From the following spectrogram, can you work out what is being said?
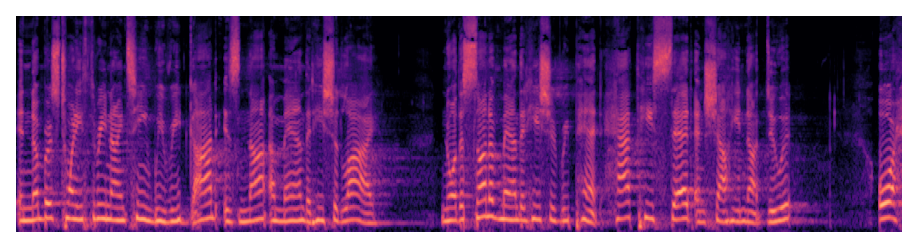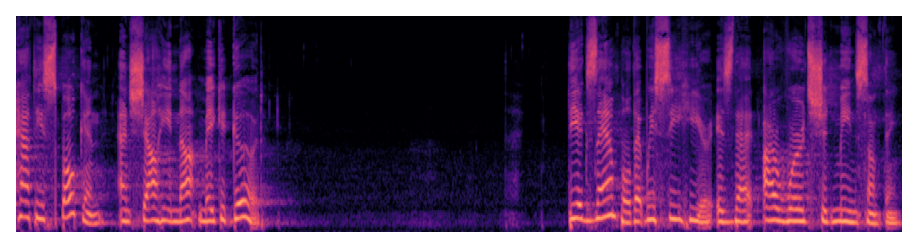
In Numbers 23 19, we read, God is not a man that he should lie, nor the Son of Man that he should repent. Hath he said, and shall he not do it? Or hath he spoken, and shall he not make it good? The example that we see here is that our words should mean something.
